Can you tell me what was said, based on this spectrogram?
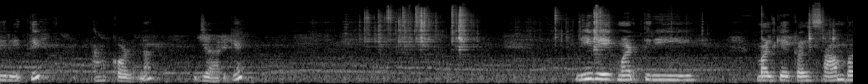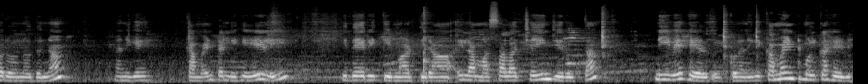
ಈ ರೀತಿ ಹಾಕೊಳ್ಳೋಣ ಜಾರಿಗೆ. ನೀವು ಹೇಗೆ ಮಾಡ್ತೀರಿ? ಮೊಳಕೆ ಕಾಳು ಸಾಂಬಾರು ಅನ್ನೋದನ್ನು ನನಗೆ ಕಮೆಂಟಲ್ಲಿ ಹೇಳಿ. ಇದೇ ರೀತಿ ಮಾಡ್ತೀರಾ? ಇಲ್ಲ ಮಸಾಲ ಚೇಂಜ್ ಇರುತ್ತಾ? ನೀವೇ ಹೇಳಬೇಕು, ನನಗೆ ಕಮೆಂಟ್ ಮೂಲಕ ಹೇಳಿ.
